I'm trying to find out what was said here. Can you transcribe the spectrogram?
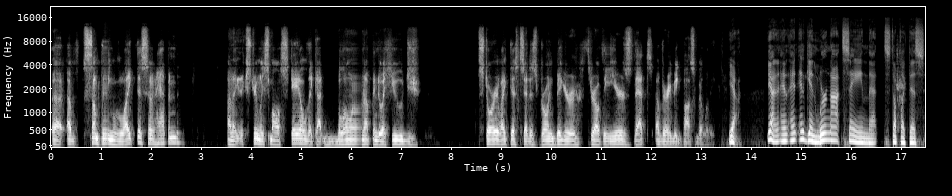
uh, of something like this have happened on an extremely small scale that got blown up into a huge story like this that is growing bigger throughout the years? That's a very big possibility. Yeah. Yeah. And, and, and again, we're not saying that stuff like this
